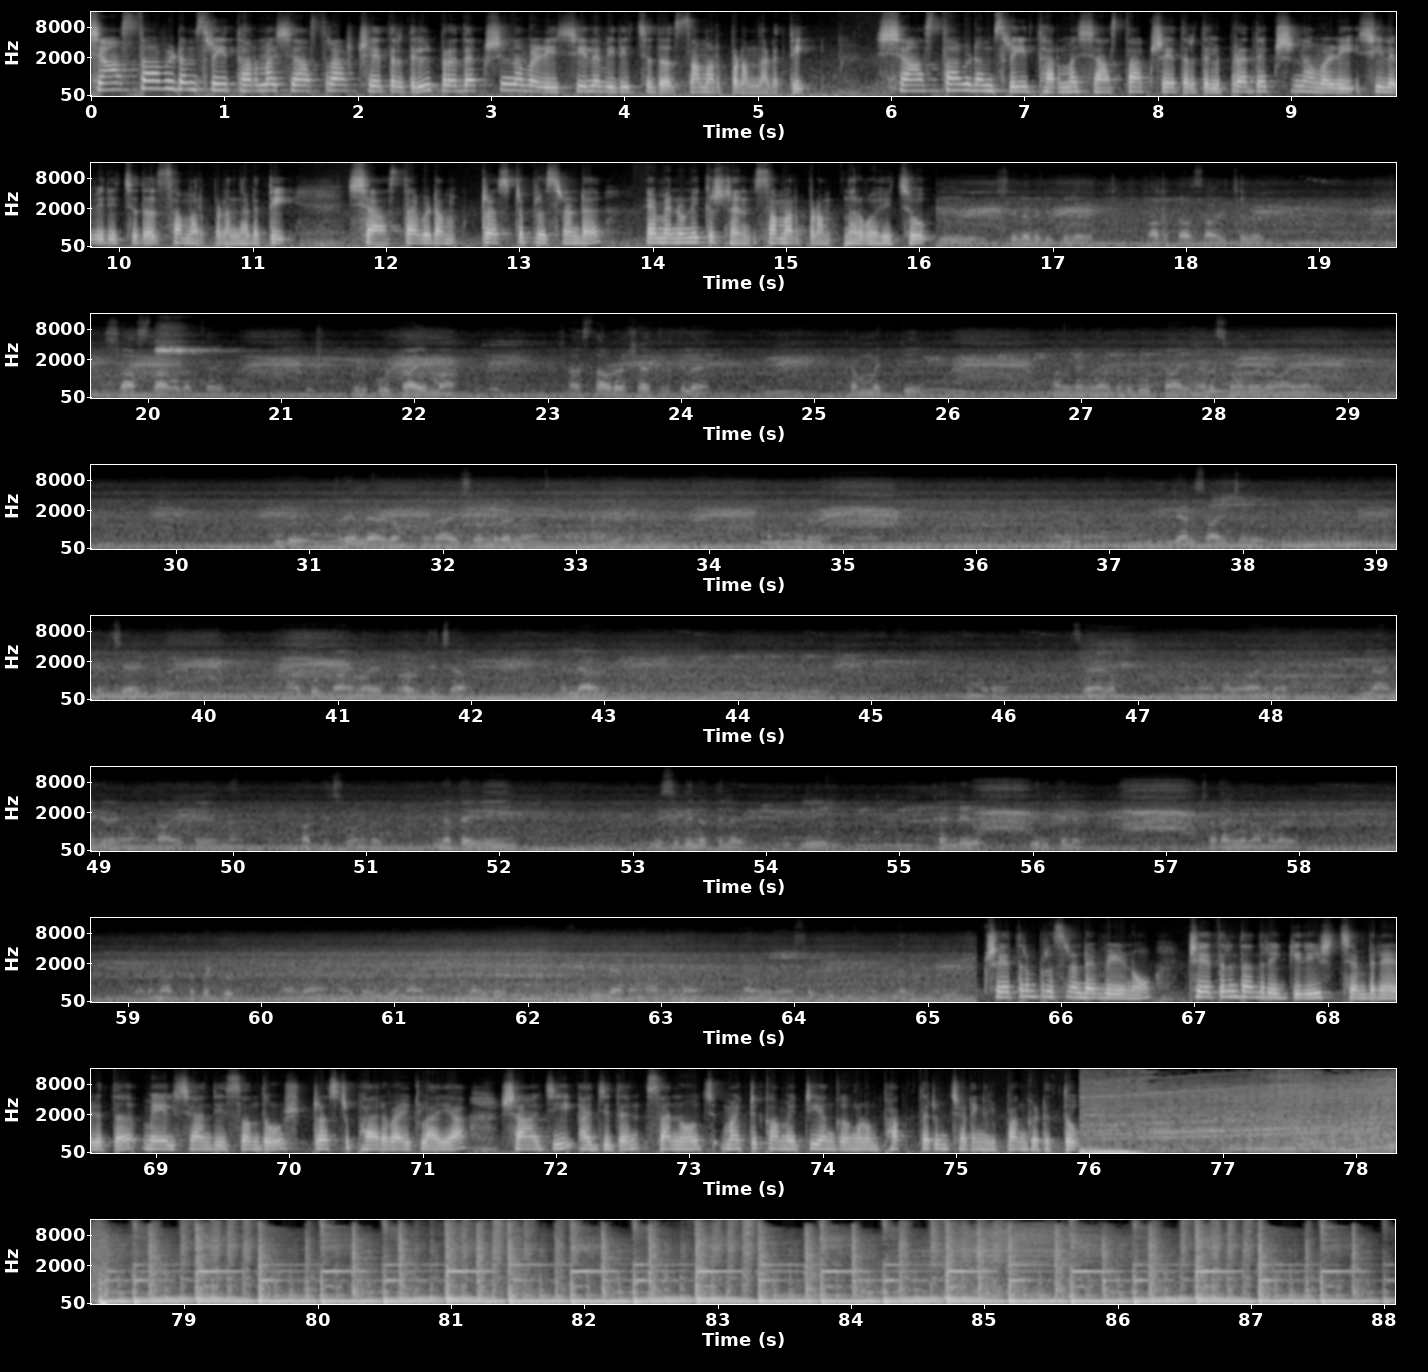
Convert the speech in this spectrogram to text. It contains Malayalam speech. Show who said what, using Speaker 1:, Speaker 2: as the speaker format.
Speaker 1: ശാസ്താവിടം ശ്രീ ധർമ്മശാസ്ത്ര ക്ഷേത്രത്തിൽ പ്രദക്ഷിണ വഴി ശില വിരിച്ചത് സമർപ്പണം നടത്തി. ശാസ്താവിടം ശ്രീ ധർമ്മശാസ്ത്ര ക്ഷേത്രത്തിൽ പ്രദക്ഷിണ വഴി ശില വിരിച്ചത് സമർപ്പണം നടത്തി. Sasthavidam trust president M N Unnikrishnan സമർപ്പണം നിർവഹിച്ചു.
Speaker 2: ഒരു കൂട്ടായ്മ ക്ഷേത്രത്തിലെ കമ്മിറ്റി അംഗങ്ങളുടെ കൂട്ടായ്മയുടെ ശ്രമഫലമായാണ് ഇത് ഇത്രയും വേഗം ഒരാഴ്ച കൊണ്ട് തന്നെ നമുക്കിവിടെ ഇരിക്കാൻ സാധിച്ചത്. തീർച്ചയായിട്ടും ആ കൂട്ടായ്മയിൽ പ്രവർത്തിച്ച എല്ലാവർക്കും നമ്മുടെ സ്നേഹം അല്ലെങ്കിൽ ഭഗവാന്റെ എല്ലാ അനുഗ്രഹങ്ങളും ഉണ്ടാകട്ടെ എന്ന് പ്രാർത്ഥിച്ചുകൊണ്ട് ഇന്നത്തെ ഈ സുദിനത്തിൽ ഈ കല്ല് ഇരിക്കൽ ചടങ്ങ് നമ്മൾ അതിന്റെ ഔദ്യോഗികമായി സ്ഥിരീകരണം മാത്രമേ
Speaker 1: ക്ഷേത്രം പ്രസിഡന്റ് വേണു ക്ഷേത്രം തന്ത്രി ഗിരീഷ് ചെമ്പനെഴുത്ത് മേൽശാന്തി സന്തോഷ് ട്രസ്റ്റ് ഭാരവാഹികളായ ഷാജി അജിതൻ സനോജ് മറ്റ് കമ്മിറ്റി അംഗങ്ങളും ഭക്തരും ചടങ്ങിൽ പങ്കെടുത്തു.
